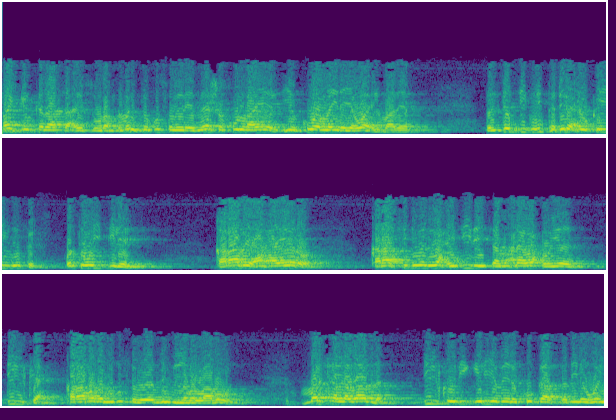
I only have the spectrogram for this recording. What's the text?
raggan kadaata ay suura xumaynta ku sameynaya meesha ku laayeen iyo kuwa laynaya waa ilmaadeen. Bal dembigu inta dhinac ka yimid ufir horta way dileen. Qaraabay ahaayeenoo qaraabtinimadu waxay diideysaa macnaha waxa weeyaan dilka qaraabada lagu sameeya dembi labalaabo marka labaadna dilkoodii geliya mayna ku gaabsanina way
